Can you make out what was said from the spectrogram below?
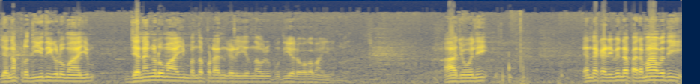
ജനപ്രതിനിധികളുമായും ജനങ്ങളുമായും ബന്ധപ്പെടാൻ കഴിയുന്ന ഒരു പുതിയ ലോകമായിരുന്നു. ആ ജോലി എന്റെ കഴിവിന്റെ പരമാവധി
